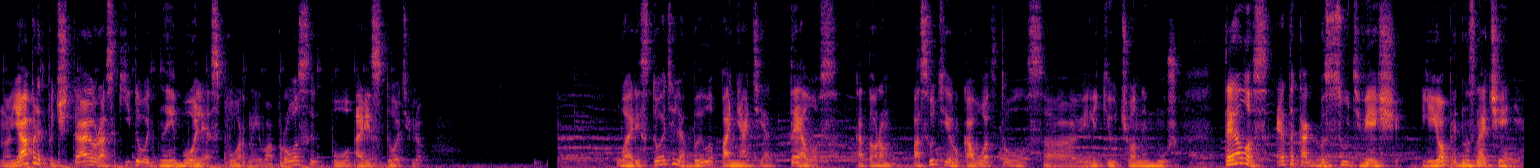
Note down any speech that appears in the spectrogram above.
Но я предпочитаю раскидывать наиболее спорные вопросы по Аристотелю. У Аристотеля было понятие «телос», которым, по сути, руководствовался великий ученый муж. Телос — это как бы суть вещи, ее предназначение.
